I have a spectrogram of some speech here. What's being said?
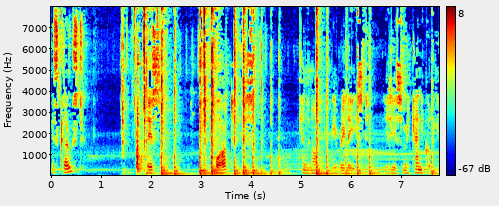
is closed, this port is, cannot be released. It is mechanically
